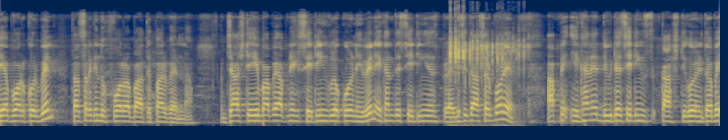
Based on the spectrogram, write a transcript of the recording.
ব্যবহার করবেন, তাছাড়া কিন্তু ফলোয়ার বাড়াতে পারবেন না। জাস্ট এইভাবে আপনি সেটিংসগুলো করে নেবেন। এখান থেকে সেটিং প্রাইভেসিতে আসার পরে আপনি এখানে দুইটা সেটিংস কাজটি করে নিতে হবে।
